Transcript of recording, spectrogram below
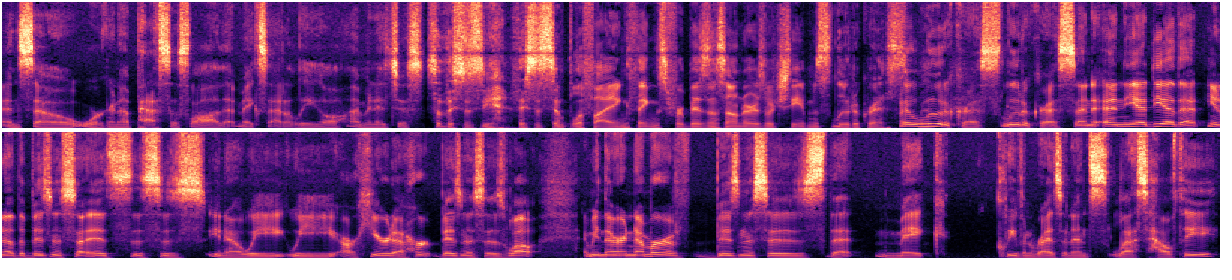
and so we're going to pass this law that makes that illegal. I mean, it's just so this is yeah, this is simplifying things for business owners, which seems ludicrous. Uh, ludicrous, ludicrous, and and the idea that you know the business is this is you know we we are here to hurt businesses. Well, I mean there are a number of businesses that make Cleveland residents less healthy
